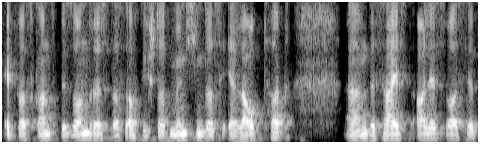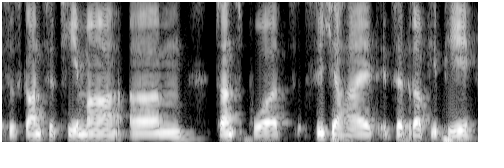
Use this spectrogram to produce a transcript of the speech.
etwas ganz Besonderes, dass auch die Stadt München das erlaubt hat. Ähm, das heißt, alles, was jetzt das ganze Thema ähm, Transport, Sicherheit etc. pp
